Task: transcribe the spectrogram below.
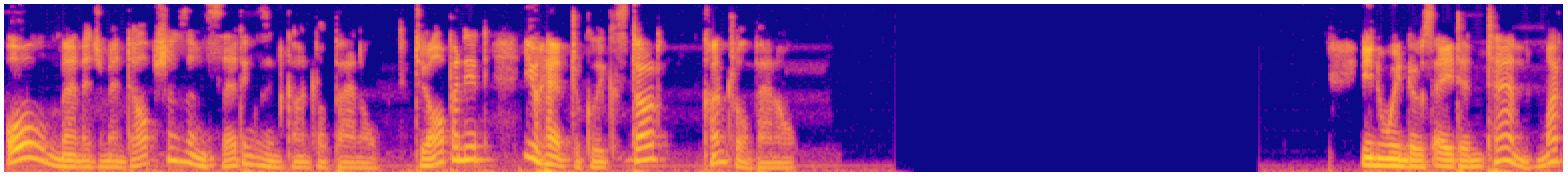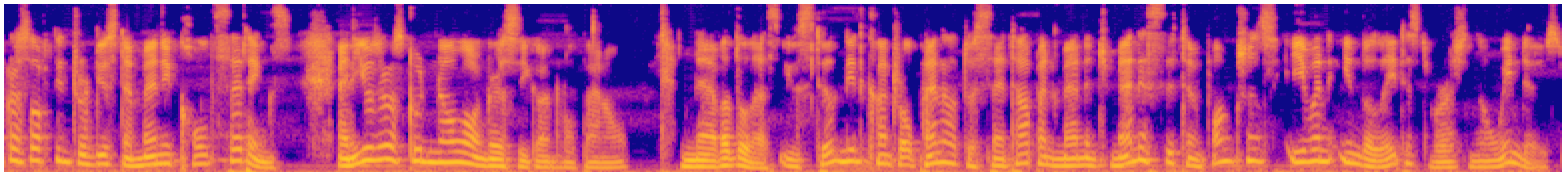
all management options and settings in Control Panel. To open it, you had to click Start Control Panel. In Windows 8 and 10, Microsoft introduced a menu called Settings, and users could no longer see Control Panel. Nevertheless, you still need Control Panel to set up and manage many system functions even in the latest versions of Windows.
